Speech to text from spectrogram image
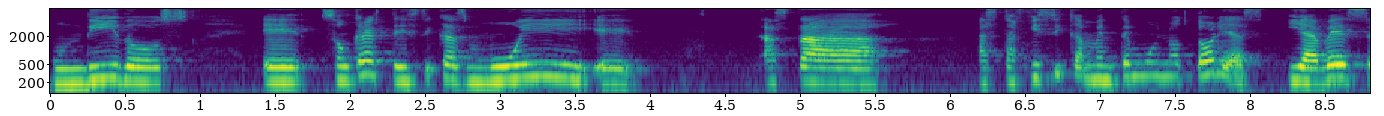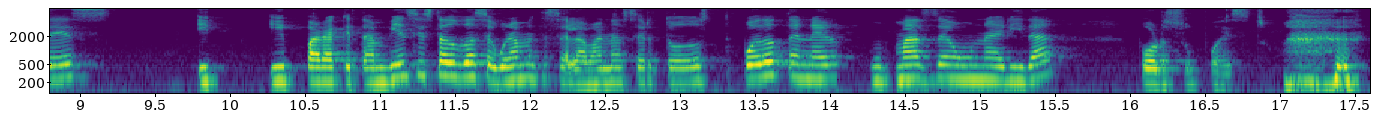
hundidos, eh, son características muy, eh, hasta, hasta físicamente muy notorias y a veces, y, y, para que también si esta duda seguramente se la van a hacer todos, ¿puedo tener más de una herida? Por supuesto.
